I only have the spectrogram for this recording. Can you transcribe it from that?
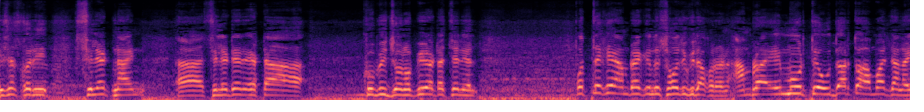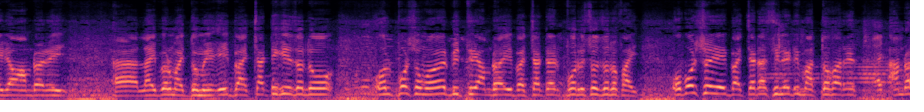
বিশেষ করে সিলেট নাইন সিলেটের একটা খুবই জনপ্রিয় একটা চ্যানেল প্রত্যেকে আমরা কিন্তু সহযোগিতা করেন। আমরা এই মুহূর্তে উদার তো আমার জানাইলাম আমরা এই লাইভের মাধ্যমে এই বাচ্চাটিকে যেন অল্প সময়ের ভিতরে আমরা এই বাচ্চাটার পরিচয় যেন পাই। অবশ্যই এই বাচ্চাটা সিলেটি মারতে পারে। আমরা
